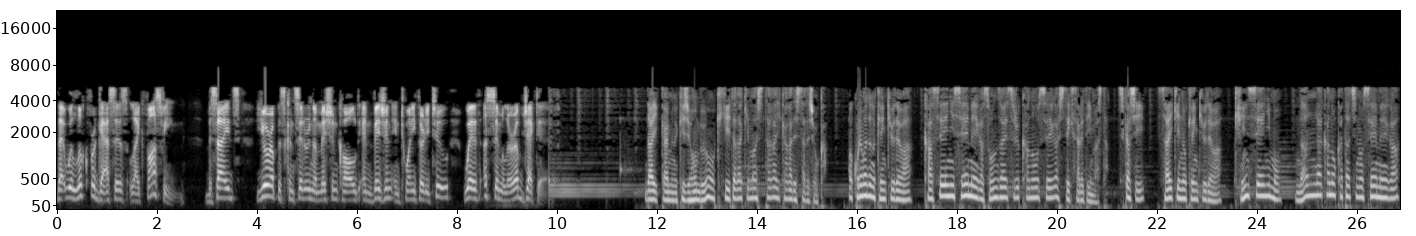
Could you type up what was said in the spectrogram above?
that will look for gases like phosphine. Besides, Europe is considering a mission called Envision in 2032 with a similar objective. 第1回目の記事本文をお聞きいただきましたがいかがでしたでしょうか、まあこれまでの研究では火星に生命が存在する可能性が指摘されていました。しかし最近の研究では金星にも何らかの形の生命が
